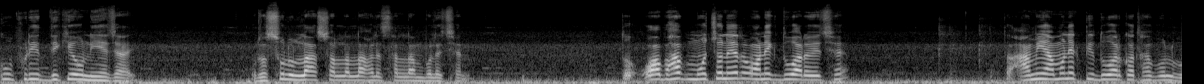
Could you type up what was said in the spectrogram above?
কুফরির দিকেও নিয়ে যায়। রসুল্লাহ সাল্লাহ সাল্লাম বলেছেন তো অভাব মোচনের অনেক দোয়া রয়েছে। তো আমি এমন একটি দোয়ার কথা বলব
